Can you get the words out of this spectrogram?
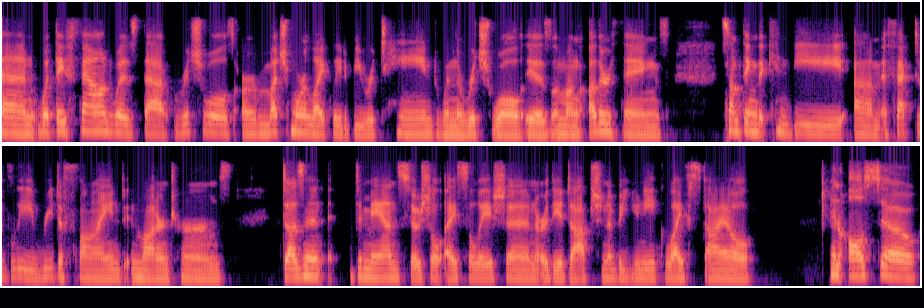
And what they found was that rituals are much more likely to be retained when the ritual is, among other things, something that can be um, effectively redefined in modern terms, doesn't demand social isolation or the adoption of a unique lifestyle, and also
